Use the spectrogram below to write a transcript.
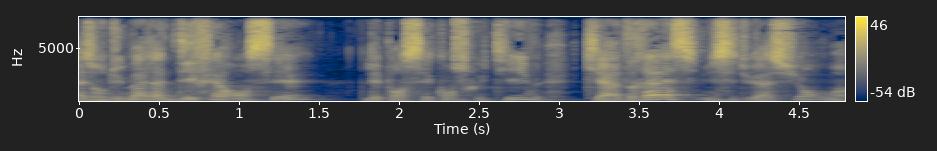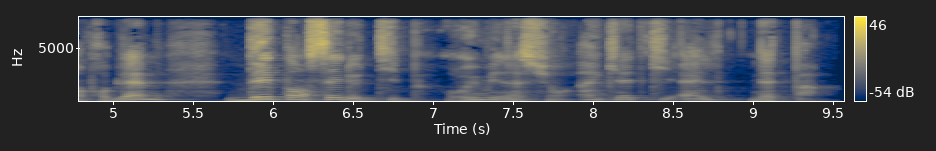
Elles ont du mal à différencier les pensées constructives qui adressent une situation ou un problème des pensées de type rumination inquiète qui, elles, n'aident pas.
